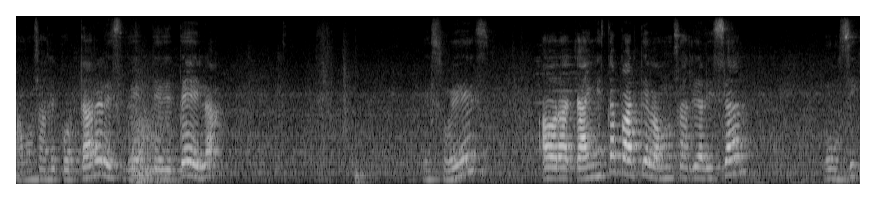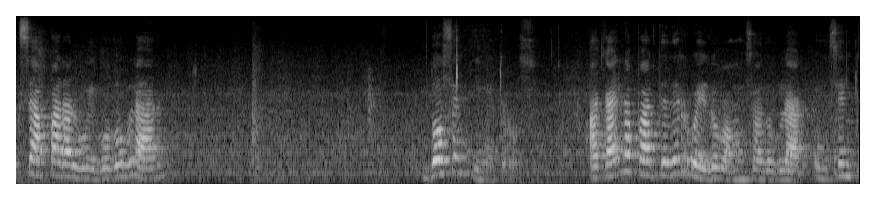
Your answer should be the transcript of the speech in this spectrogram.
Vamos a recortar el excedente de tela. Eso es. Ahora acá en esta parte vamos a realizar un zigzag para luego doblar 2 centímetros. Acá en la parte de ruedo vamos a doblar un centímetro.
